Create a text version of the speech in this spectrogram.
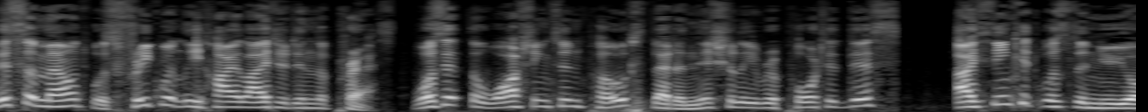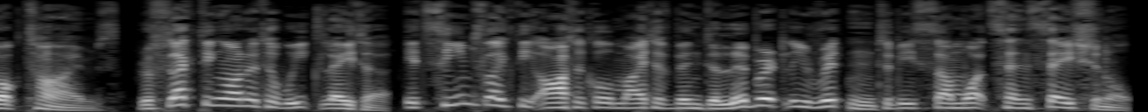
This amount was frequently highlighted in the press. Was it the Washington Post that initially reported this? I think it was the New York Times. Reflecting on it a week later, it seems like the article might have been deliberately written to be somewhat sensational.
